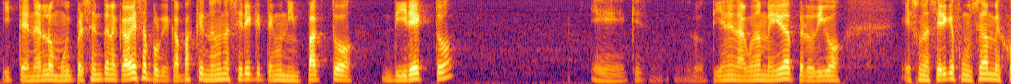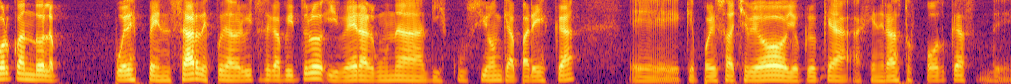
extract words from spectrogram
y tenerlo muy presente en la cabeza, porque capaz que no es una serie que tenga un impacto directo, eh, que lo tiene en alguna medida, pero digo, es una serie que funciona mejor cuando la puedes pensar después de haber visto ese capítulo y ver alguna discusión que aparezca. eh, que por eso HBO yo creo que ha, generado estos podcasts de,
